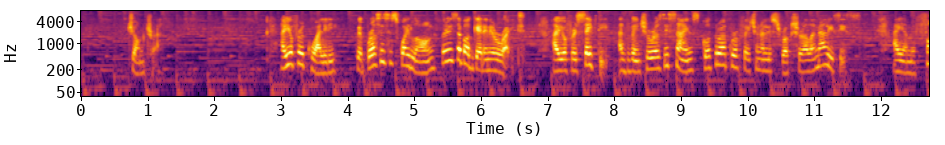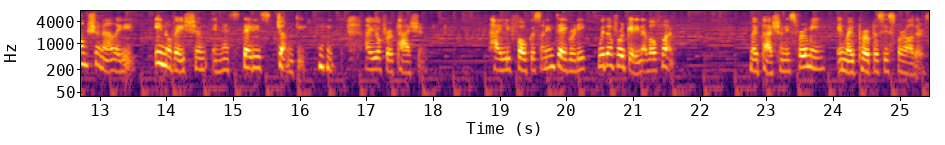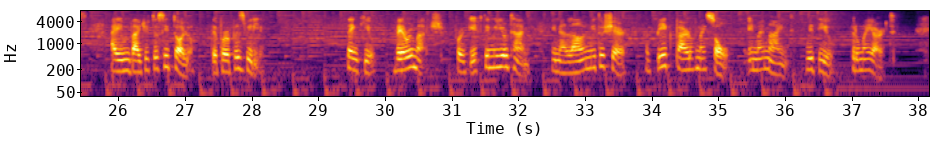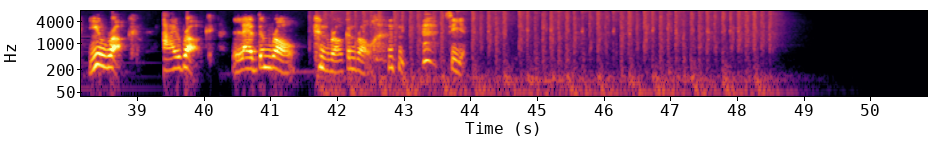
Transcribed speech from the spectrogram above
Geomtrah. I offer quality. The process is quite long, but it's about getting it right. I offer safety. Adventurous designs go through a professional structural analysis. I am a functionality, innovation, and aesthetics junkie. I offer passion. Highly focused on integrity without forgetting about fun. My passion is for me and my purpose is for others. I invite you to see TTOLLO, the purpose video. Thank you very much for gifting me your time and allowing me to share a big part of my soul and my mind with you through my art. You rock, I rock, let them roll, and rock and roll. See ya.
